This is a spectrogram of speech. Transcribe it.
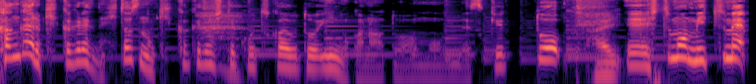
考えるきっかけですね。一つのきっかけとしてこう使うといいのかなとは思うんですけど、はい。えー質問3つ目。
